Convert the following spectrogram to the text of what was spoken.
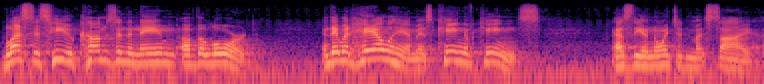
Blessed is he who comes in the name of the Lord. And they would hail him as King of Kings, as the anointed Messiah.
